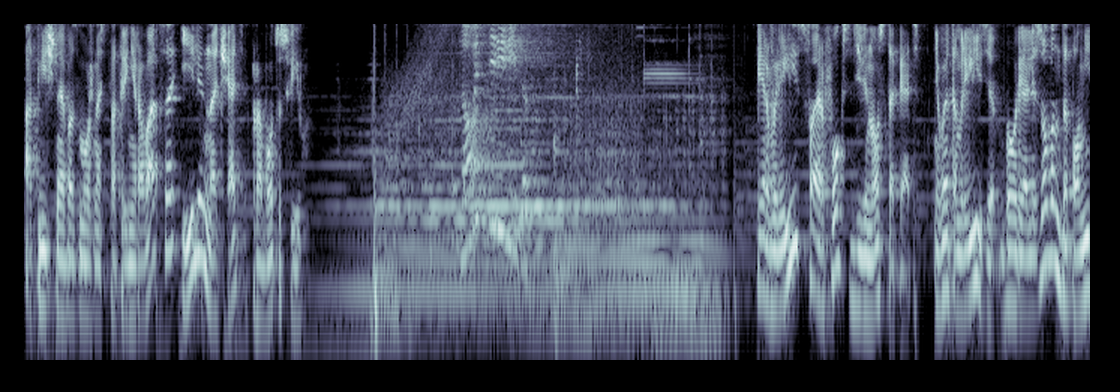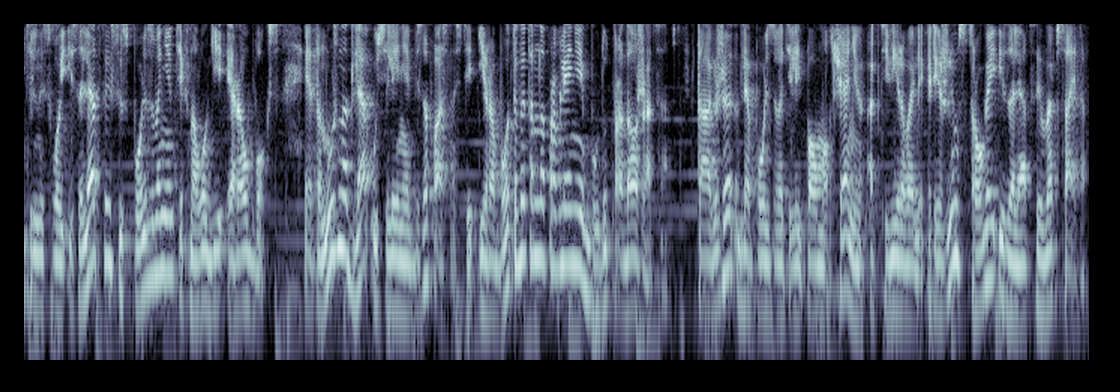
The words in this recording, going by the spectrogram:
Отличная возможность потренироваться или начать работу с Vue. Первый релиз Firefox 95. В этом релизе был реализован дополнительный слой изоляции с использованием технологии RLBox. Это нужно для усиления безопасности, и работы в этом направлении будут продолжаться. Также для пользователей по умолчанию активировали режим строгой изоляции веб-сайта.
